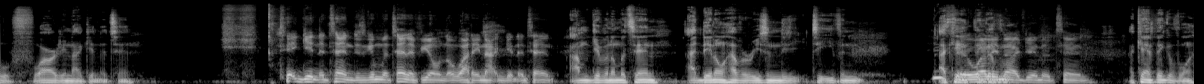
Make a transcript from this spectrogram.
Oof, why are they not getting a ten? they're getting a ten. Just give them a ten if you don't know why they're not getting a ten. I'm giving them a ten. I they don't have a reason to, to even. I can't Said, why they not getting a ten. I can't think of one.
